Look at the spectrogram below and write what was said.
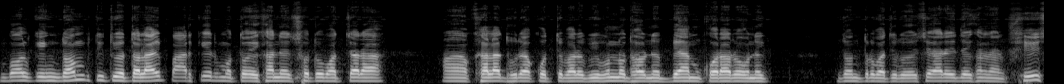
বল কিংডম তৃতীয় তলায় পার্কের মতো এখানে ছোট বাচ্চারা খেলাধুলা করতে পারে, বিভিন্ন ধরনের ব্যায়াম করারও অনেক যন্ত্রপাতি রয়েছে। আর এই দেখেন ফিস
